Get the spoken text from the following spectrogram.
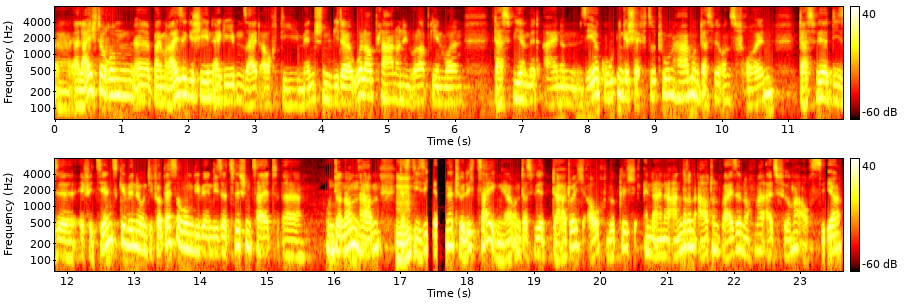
äh, Erleichterungen äh, beim Reisegeschehen ergeben, seit auch die Menschen wieder Urlaub planen und in Urlaub gehen wollen, dass wir mit einem sehr guten Geschäft zu tun haben und dass wir uns freuen, dass wir diese Effizienzgewinne und die Verbesserungen, die wir in dieser Zwischenzeit äh, unternommen haben, mhm. dass die sich jetzt natürlich zeigen, ja, und dass wir dadurch auch wirklich in einer anderen Art und Weise nochmal als Firma auch sehr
